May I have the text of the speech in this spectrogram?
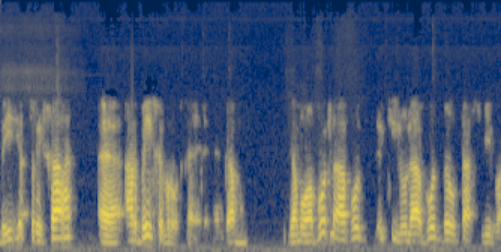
והיא צריכה uh, הרבה חברות כאלה. הן גם, גם אוהבות לעבוד, כאילו לעבוד באותה סביבה.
